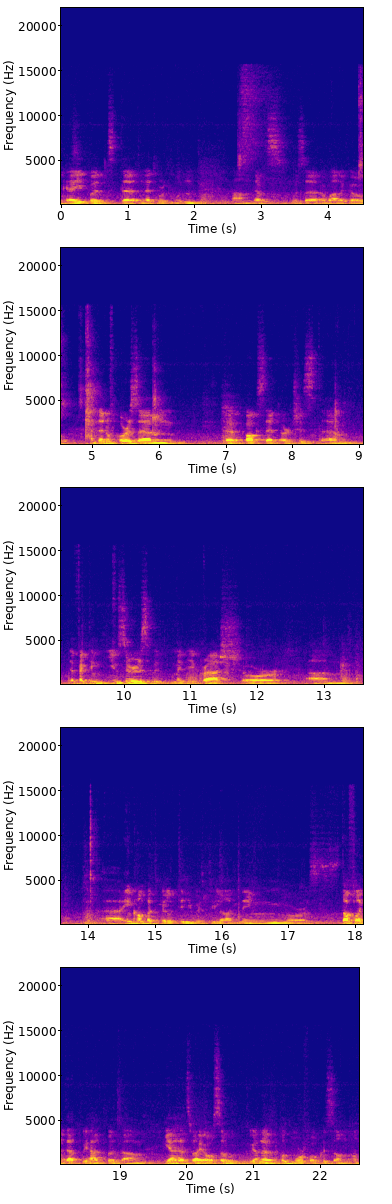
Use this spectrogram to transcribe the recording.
okay, but the, the network wouldn't. Um, that was was a, a while ago. And then of course um, uh, bugs that are just um, affecting users with maybe a crash or um, uh, incompatibility with the lightning or stuff like that we had. But um, yeah, that's why also we're gonna put more focus on, on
